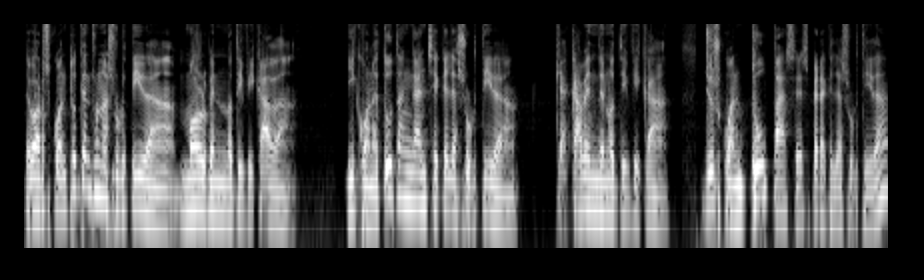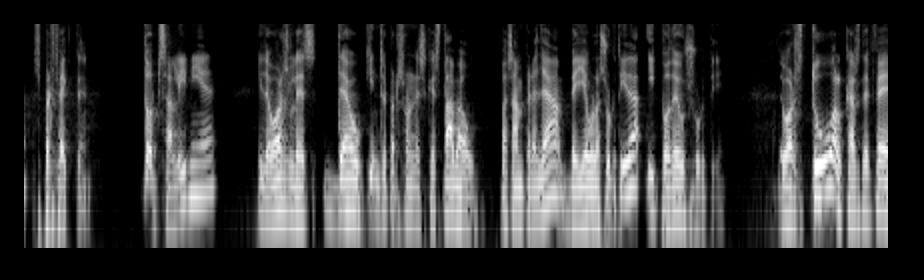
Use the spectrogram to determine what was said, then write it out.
Llavors, quan tu tens una sortida molt ben notificada i quan a tu t'enganxa aquella sortida que acaben de notificar just quan tu passes per aquella sortida, és perfecte. Tot s'alinea i llavors les 10-15 persones que estàveu passant per allà veieu la sortida i podeu sortir. Llavors tu el que has de fer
